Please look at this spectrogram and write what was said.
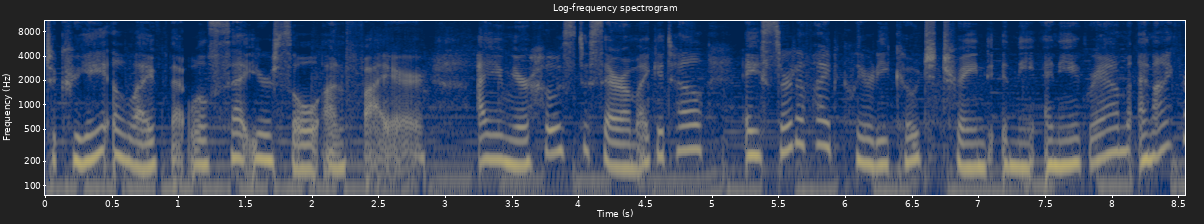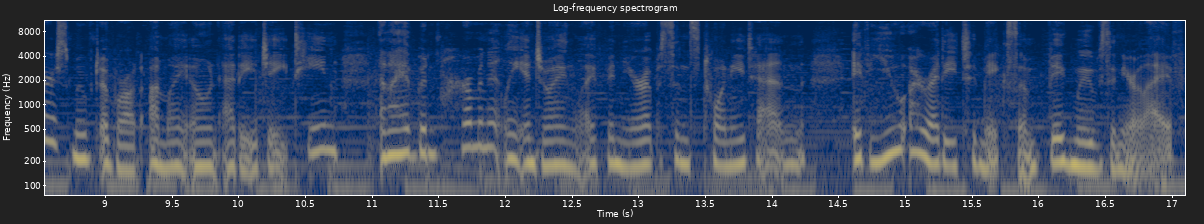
to create a life that will set your soul on fire. I am your host, Sarah Mikutel, a certified clarity coach trained in the Enneagram, and I first moved abroad on my own at age 18, and I have been permanently enjoying life in Europe since 2010. If you are ready to make some big moves in your life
